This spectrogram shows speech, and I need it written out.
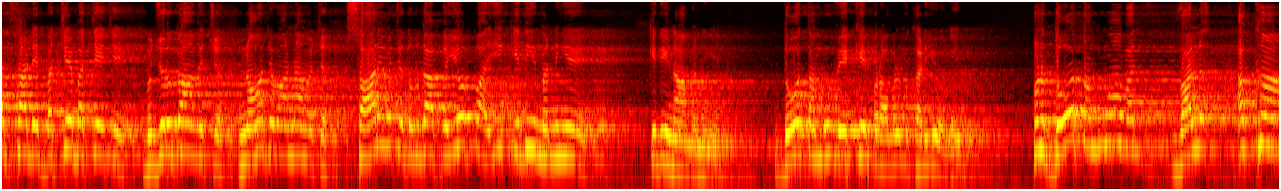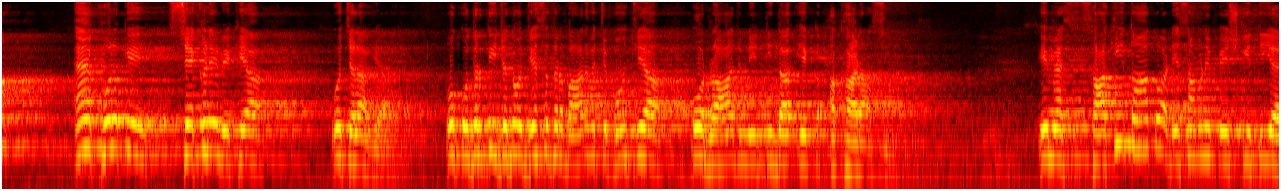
ਅੱਜ ਸਾਡੇ ਬੱਚੇ ਬੱਚੇ 'ਚ, ਬਜ਼ੁਰਗਾਂ ਵਿੱਚ, ਨੌਜਵਾਨਾਂ ਵਿੱਚ, ਸਾਰੇ ਵਿੱਚ ਦੁਬਧਾ ਪਈ ਉਹ ਭਾਈ ਕਿਹਦੀ ਮੰਨੀਏ, ਕਿਹਦੀ ਨਾ ਮੰਨੀਏ। ਦੋ ਤੰਬੂ ਵੇਖ ਕੇ ਪ੍ਰੋਬਲਮ ਖੜੀ ਹੋ ਗਈ। ਹੁਣ ਦੋ ਤੰਬੂਆਂ ਵੱਲ ਵੱਲ ਅੱਖਾਂ ਐ ਖੁੱਲ ਕੇ ਸਿੱਖ ਨੇ ਵੇਖਿਆ, ਉਹ ਚਲਾ ਗਿਆ। ਉਹ ਕੁਦਰਤੀ ਜਦੋਂ ਜਿਸ ਦਰਬਾਰ ਵਿੱਚ ਪਹੁੰਚਿਆ, ਉਹ ਰਾਜਨੀਤੀ ਦਾ ਇੱਕ ਅਖਾੜਾ ਸੀ। ਇਹ ਮੈਂ ਸਾਖੀ ਤਾਂ ਤੁਹਾਡੇ ਸਾਹਮਣੇ ਪੇਸ਼ ਕੀਤੀ ਹੈ,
